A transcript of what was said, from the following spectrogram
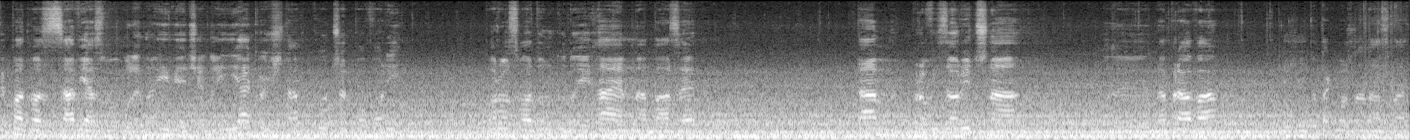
wypadła z zawias w ogóle, no i wiecie, no i jakoś tam, kurczę, powoli po rozładunku dojechałem na bazę. Tam prowizoryczna yy, naprawa, jeżeli to tak można nazwać.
